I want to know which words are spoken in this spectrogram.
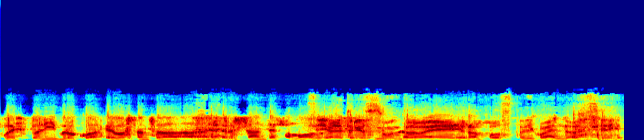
questo libro qua che è abbastanza interessante e famoso. Sì, ho letto riassunto e ero a posto di quello. Sì.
